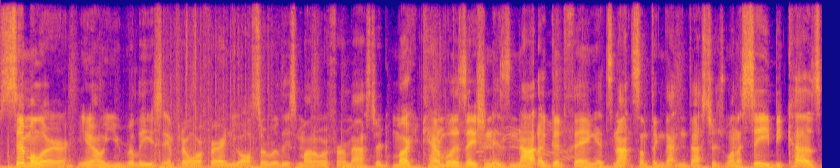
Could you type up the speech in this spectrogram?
similar you know you release infinite warfare and you also release modern warfare Mastered, market cannibalization is not a good thing. It's not something that investors want to see because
